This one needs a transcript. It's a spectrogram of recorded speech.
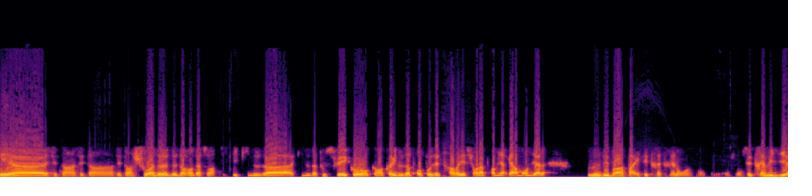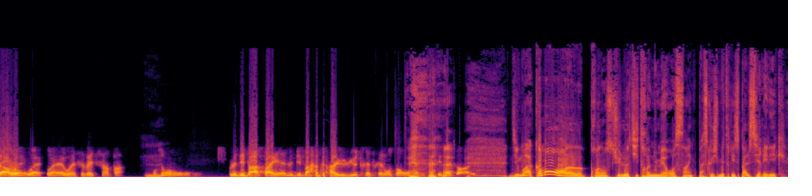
Et euh, c'est un c'est un c'est un choix de- d'orientation artistique qui nous a qui nous a tous fait écho quand quand il nous a proposé de travailler sur la Première Guerre mondiale. Le débat n'a pas été très très long. On, on s'est très vite dit ah ouais ouais ouais ouais ça va être sympa. Mhm. On- on- le débat a pas le débat a pas eu lieu très très longtemps. On a dit que c'était d'accord avec. Dis-moi, comment euh, prononces-tu le titre numéro 5 Parce que je maîtrise pas le cyrillique.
